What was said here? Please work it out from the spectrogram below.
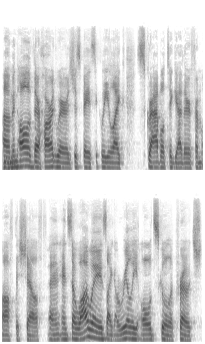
um, mm-hmm. and all of their hardware is just basically like scrabbled together from off the shelf and, and so Huawei is like a really old school approach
